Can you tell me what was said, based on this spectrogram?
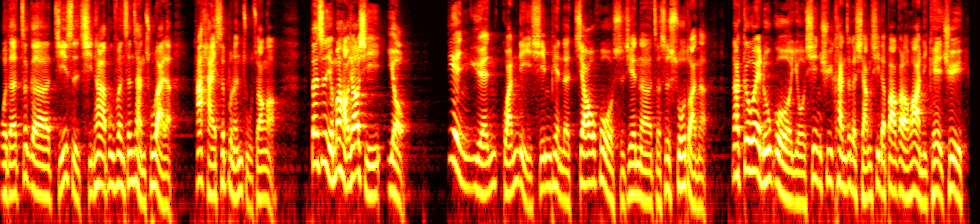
我的这个即使其他的部分生产出来了，它还是不能组装哦。但是有没有好消息？有，电源管理芯片的交货时间呢，则是缩短了。那各位如果有兴趣看这个详细的报告的话，你可以去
